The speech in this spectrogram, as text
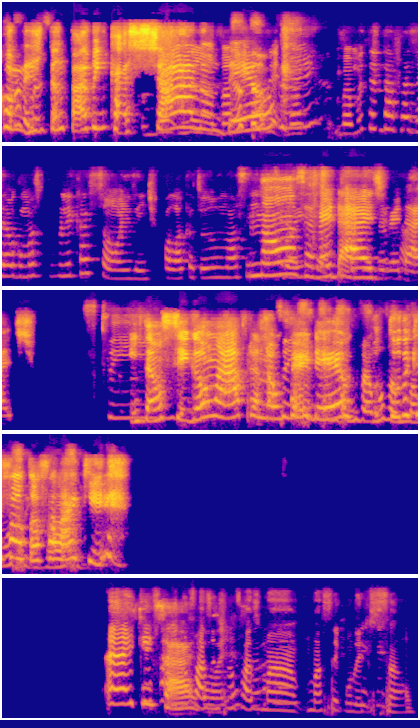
como tentado encaixar, não, vamos, deu. fazer- vamos- tentar fazer algumas publicações. A gente coloca tudo no nosso Nossa, é Instagram, verdade, é verdade. Sim. Então sigam lá para não Sim, perder sim. Vamos, tudo vamos, que vamos faltou falar aqui. É, e quem Quem sabe não sabe? faz, a gente não faz uma, uma segunda edição.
